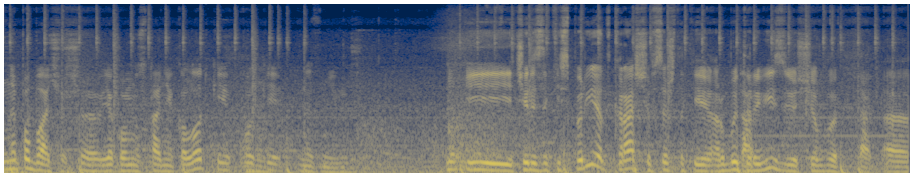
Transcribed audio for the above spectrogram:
Не побачиш, е, в якому стані колодки, поки не знімеш. Ну і через якийсь період краще все ж таки робити Так. ревізію, щоб Так. е,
